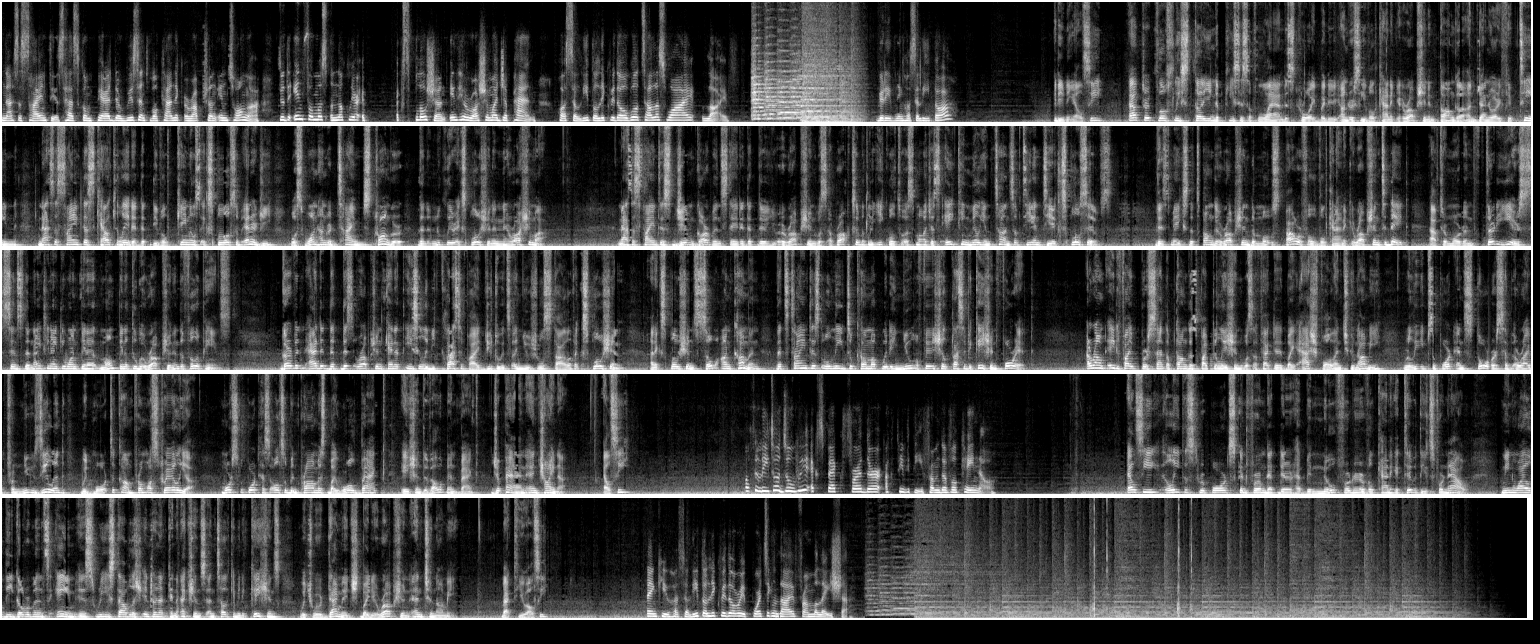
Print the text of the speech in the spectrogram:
NASA scientists has compared the recent volcanic eruption in Tonga to the infamous nuclear e- explosion in Hiroshima, Japan. Joselito Liquido will tell us why live. Good evening, Joselito. Good evening, Elsie. After closely studying the pieces of land destroyed by the undersea volcanic eruption in Tonga on January 15, NASA scientists calculated that the volcano's explosive energy was 100 times stronger than the nuclear explosion in Hiroshima. NASA scientist Jim Garvin stated that the eruption was approximately equal to as much as 18 million tons of TNT explosives. This makes the Tonga eruption the most powerful volcanic eruption to date after more than 30 years since the 1991 Mount Pinatubo eruption in the Philippines. Garvin added that this eruption cannot easily be classified due to its unusual style of explosion, an explosion so uncommon that scientists will need to come up with a new official classification for it. Around 85% of Tonga's population was affected by ashfall and tsunami. Relief support and stores have arrived from New Zealand, with more to come from Australia. More support has also been promised by World Bank, Asian Development Bank, Japan, and China. Elsie? Joselito, do we expect further activity from the volcano? Elsie, latest reports confirm that there have been no further volcanic activities for now. Meanwhile, the government's aim is re-establish internet connections and telecommunications which were damaged by the eruption and tsunami. Back to you, Elsie. Thank you, Joselito Liquido, reporting live from Malaysia.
